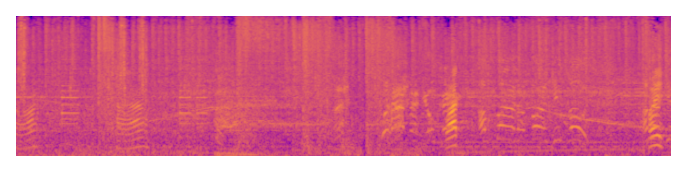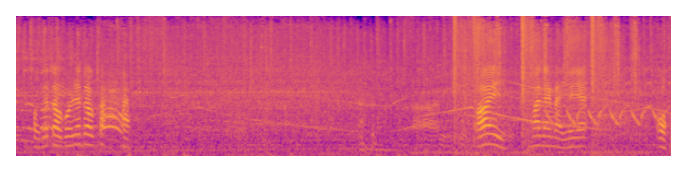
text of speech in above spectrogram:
อขาวัดเฮ้ยขอจะเต่าขอจะเต่าค่ะเฮ้ย มาจากไหนเยอะแยะ โอ้โห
